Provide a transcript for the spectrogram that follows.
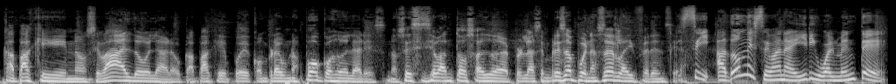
capaz que no se va al dólar o capaz que puede comprar unos pocos dólares. No sé si se van todos al dólar, pero las empresas pueden hacer la diferencia. Sí, ¿a dónde se van a ir igualmente?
